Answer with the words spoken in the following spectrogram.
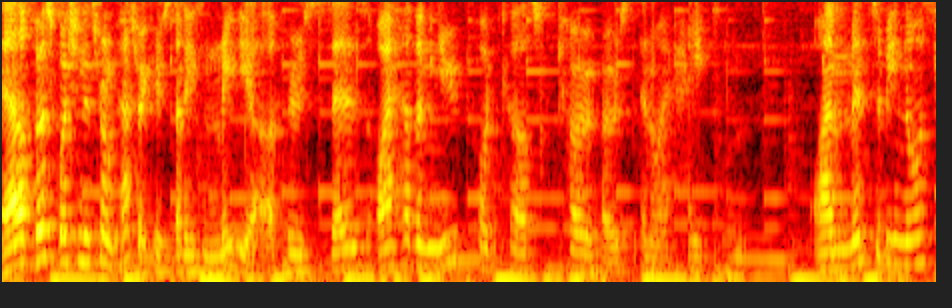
Our first question is from Patrick, who studies media, who says, I have a new podcast co host and I hate him. I'm meant to be nice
